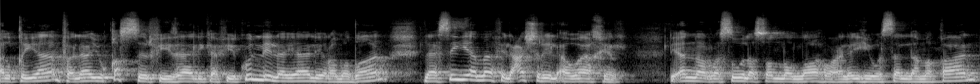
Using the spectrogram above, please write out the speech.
القيام فلا يقصر في ذلك في كل ليالي رمضان لا سيما في العشر الأواخر لأن الرسول صلى الله عليه وسلم قال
